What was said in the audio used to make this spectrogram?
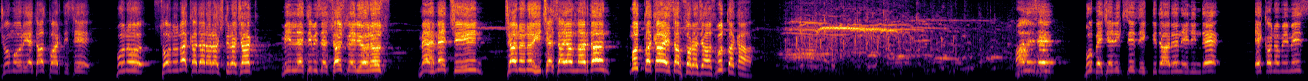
Cumhuriyet Halk Partisi bunu sonuna kadar araştıracak. Milletimize söz veriyoruz. Mehmetçiğin canını hiçe sayanlardan mutlaka hesap soracağız. Mutlaka. Maalesef bu beceriksiz iktidarın elinde ekonomimiz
